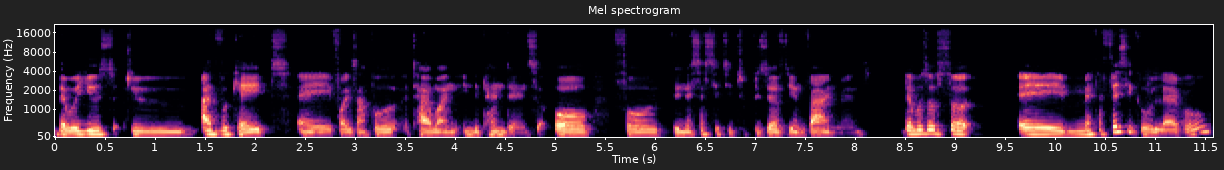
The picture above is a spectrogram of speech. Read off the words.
they were used to advocate a, for example, Taiwan independence or for the necessity to preserve the environment. There was also a metaphysical level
